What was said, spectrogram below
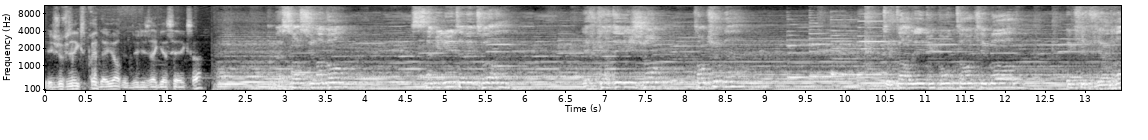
et je faisais exprès d'ailleurs de, de les agacer avec ça. Sur un banc, 5 minutes avec toi, et regarder les gens tant qu'il y en a. Te parler du bon temps qui est mort et qui reviendra,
